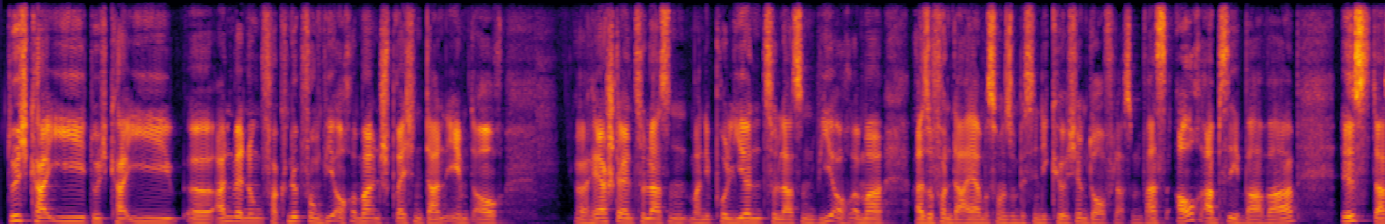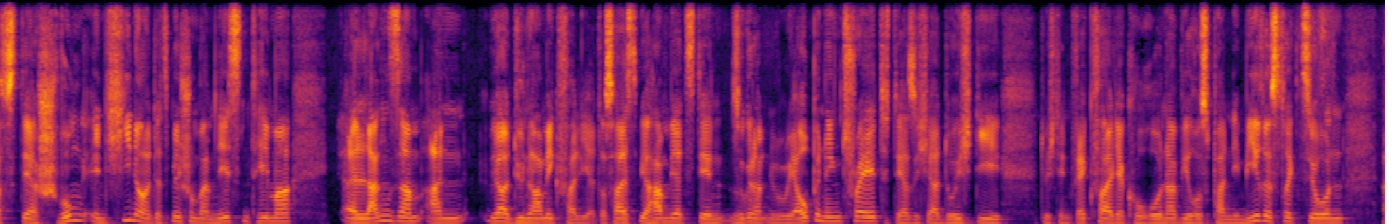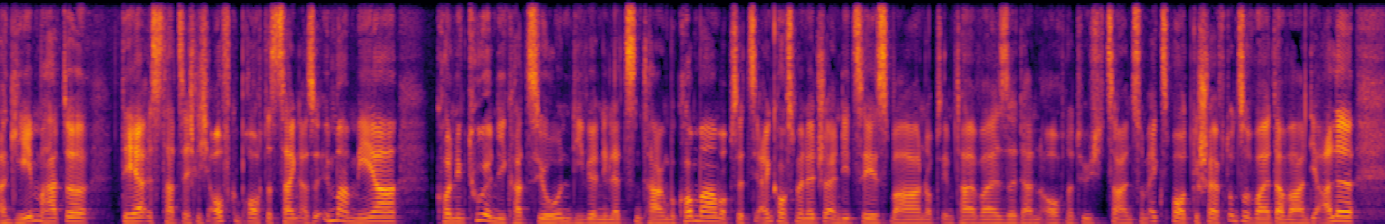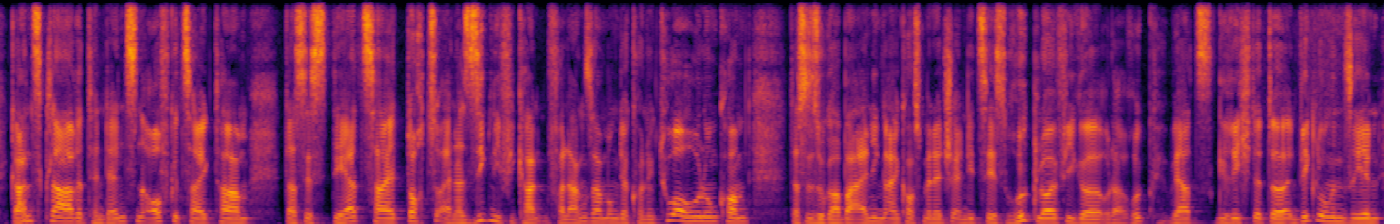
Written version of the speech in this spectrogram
durch KI, durch KI-Anwendungen, äh, Verknüpfung, wie auch immer, entsprechend dann eben auch herstellen zu lassen, manipulieren zu lassen, wie auch immer. Also von daher muss man so ein bisschen die Kirche im Dorf lassen. Was auch absehbar war, ist, dass der Schwung in China, und jetzt bin ich schon beim nächsten Thema, äh, langsam an ja, Dynamik verliert. Das heißt, wir haben jetzt den sogenannten Reopening Trade, der sich ja durch, die, durch den Wegfall der Coronavirus-Pandemie-Restriktionen ergeben hatte. Der ist tatsächlich aufgebraucht. Das zeigen also immer mehr Konjunkturindikationen, die wir in den letzten Tagen bekommen haben, ob es jetzt die Einkaufsmanager-Indizes waren, ob es eben teilweise dann auch natürlich Zahlen zum Exportgeschäft und so weiter waren, die alle ganz klare Tendenzen aufgezeigt haben, dass es derzeit doch zu einer signifikanten Verlangsamung der Konjunkturerholung kommt, dass sie sogar bei einigen Einkaufsmanager-Indizes rückläufige oder rückwärts gerichtete Entwicklungen sehen.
